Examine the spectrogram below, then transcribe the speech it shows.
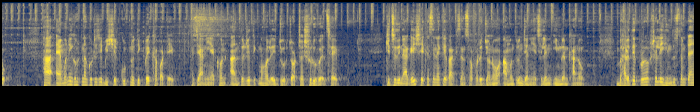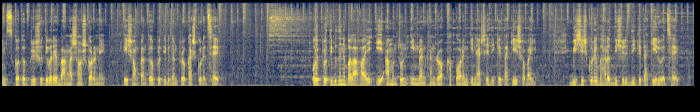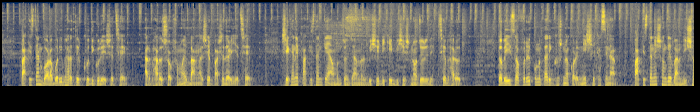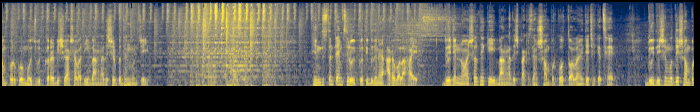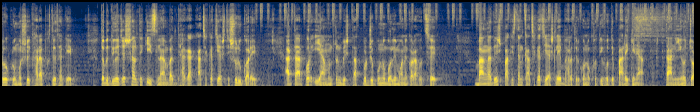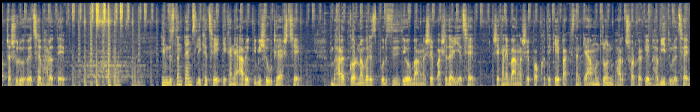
হ্যাঁ এমনই ঘটনা ঘটেছে বিশ্বের কূটনৈতিক প্রেক্ষাপটে, যা এখন আন্তর্জাতিক মহলে জোর চর্চা শুরু হয়েছে। কিছুদিন আগেই শেখ হাসিনাকে পাকিস্তান সফরের জন্য আমন্ত্রণ জানিয়েছিলেন ইমরান খানও। ভারতের প্রভাবশালী হিন্দুস্তান টাইমস গত বৃহস্পতিবারের বাংলা সংস্করণে এই সংক্রান্ত প্রতিবেদন প্রকাশ করেছে। ওই প্রতিবেদনে বলা হয়, এই আমন্ত্রণ ইমরান খান রক্ষা করেন কিনা সেদিকে তাকিয়ে সবাই। বিশেষ করে ভারত বিষয়ের দিকে তাকিয়ে রয়েছে। পাকিস্তান বরাবরই ভারতের ক্ষতি করে এসেছে, আর ভারত সবসময় বাংলাদেশের পাশে দাঁড়িয়েছে। সেখানে পাকিস্তানকে আমন্ত্রণ জানানোর বিষয়টিকে বিশেষ নজরে দেখছে ভারত। তবে এই সফরের কোনো তারিখ ঘোষণা করেননি শেখ হাসিনা। পাকিস্তানের সঙ্গে বাণিজ্যিক সম্পর্ক মজবুত করার বিষয়ে আশাবাদী বাংলাদেশের প্রধানমন্ত্রী। হিন্দুস্তান টাইমসের ওই প্রতিবেদনে আরও বলা হয়, দুই হাজার নয় সাল থেকেই বাংলাদেশ পাকিস্তান সম্পর্ক তলানিতে ঠেকেছে। দুই দেশের মধ্যে সম্পর্ক ক্রমশই খারাপ হতে থাকে। তবে দুই হাজার সাল থেকে ইসলামাবাদ, ঢাকা কাছাকাছি আসতে শুরু করে। আর তারপর এই আমন্ত্রণ বেশ তাৎপর্যপূর্ণ বলে মনে করা হচ্ছে। বাংলাদেশ পাকিস্তান কাছাকাছি আসলে ভারতের কোনো ক্ষতি হতে পারে কিনা তা নিয়েও চর্চা শুরু হয়েছে ভারতে। হিন্দুস্তান টাইমস লিখেছে, এখানে আরও একটি বিষয় উঠে আসছে। ভারত করোনা ভাইরাস পরিস্থিতিতেও বাংলাদেশের পাশে দাঁড়িয়েছে। সেখানে বাংলাদেশের পক্ষ থেকে পাকিস্তানকে আমন্ত্রণ ভারত সরকারকে ভাবিয়ে তুলেছে।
